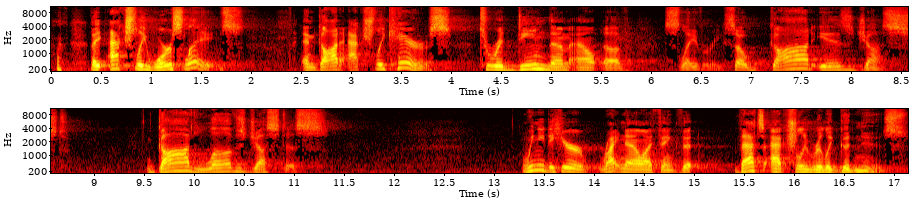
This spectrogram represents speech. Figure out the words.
they actually were slaves. And God actually cares to redeem them out of slavery. So God is just, God loves justice. We need to hear right now, I think, that that's actually really good news.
